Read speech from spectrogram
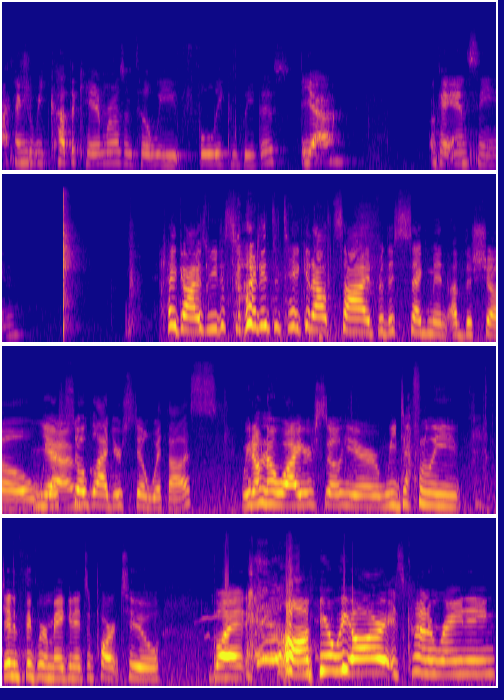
I think. should we cut the cameras until we fully complete this? Yeah. Okay, and scene. Hey guys, we decided to take it outside for this segment of the show. We Yeah. are so glad you're still with us. We don't know why you're still here. We definitely didn't think we were making it to part two, but um, here we are. It's kind of raining.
